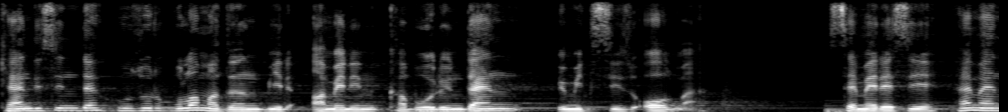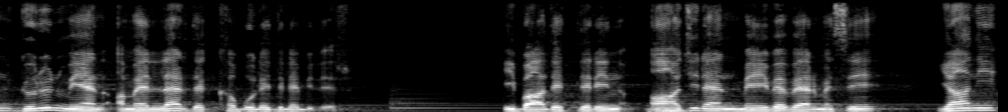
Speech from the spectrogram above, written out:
Kendisinde huzur bulamadığın bir amelin kabulünden ümitsiz olma. Semeresi hemen görülmeyen ameller de kabul edilebilir. İbadetlerin acilen meyve vermesi yani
